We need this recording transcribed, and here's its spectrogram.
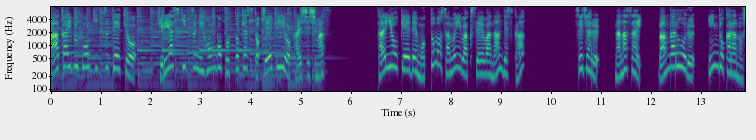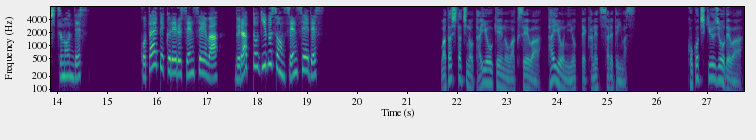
アーカイブフォーキッズ提供、キリアスキッズ日本語ポッドキャスト JP を開始します。太陽系で最も寒い惑星は何ですか？セジャル、7歳、バンガロール、インドからの質問です。答えてくれる先生は、ブラッド・ギブソン先生です。私たちの太陽系の惑星は太陽によって加熱されています。ここ地球上では、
